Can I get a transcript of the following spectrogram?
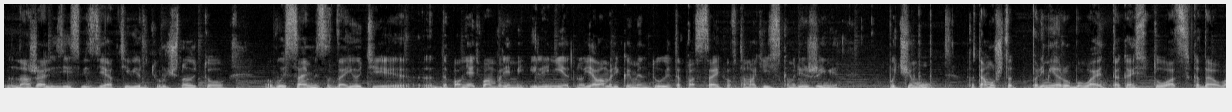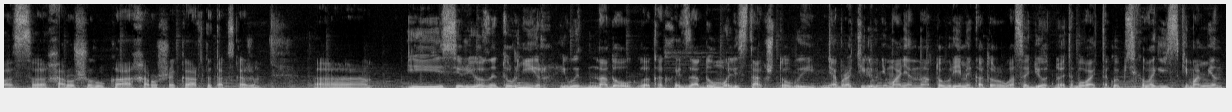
нажали здесь везде активировать вручную, то вы сами задаете, дополнять вам время или нет. Но я вам рекомендую это поставить в автоматическом режиме. Почему? Потому что, к примеру, бывает такая ситуация, когда у вас э, хорошая рука, хорошая карта, так скажем, э, и серьезный турнир, и вы надолго, как сказать, задумались так, что вы не обратили внимания на то время, которое у вас идет. Но это бывает такой психологический момент.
